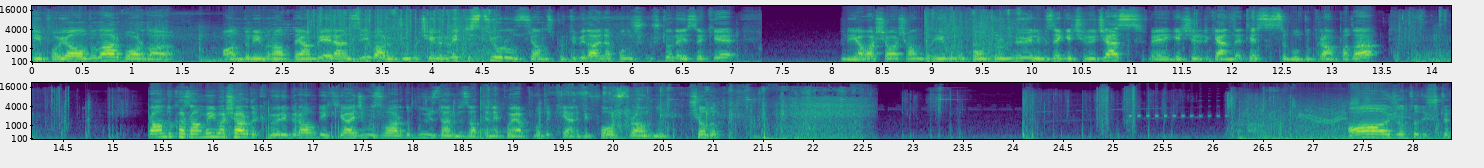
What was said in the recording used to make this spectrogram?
infoyu aldılar. Bu arada Underhaven atlayan bir Elenzi var. Hücumu çevirmek istiyoruz. Yalnız kötü bir line-up oluşmuştu. Neyse ki Şimdi yavaş yavaş Underhaven'ın kontrolünü elimize geçireceğiz. Ve geçirirken de Testis'i bulduk rampada. Round'u kazanmayı başardık. Böyle bir round'a ihtiyacımız vardı. Bu yüzden de zaten eko yapmadık. Yani bir force round'u çalıp Aa Jota düştü.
